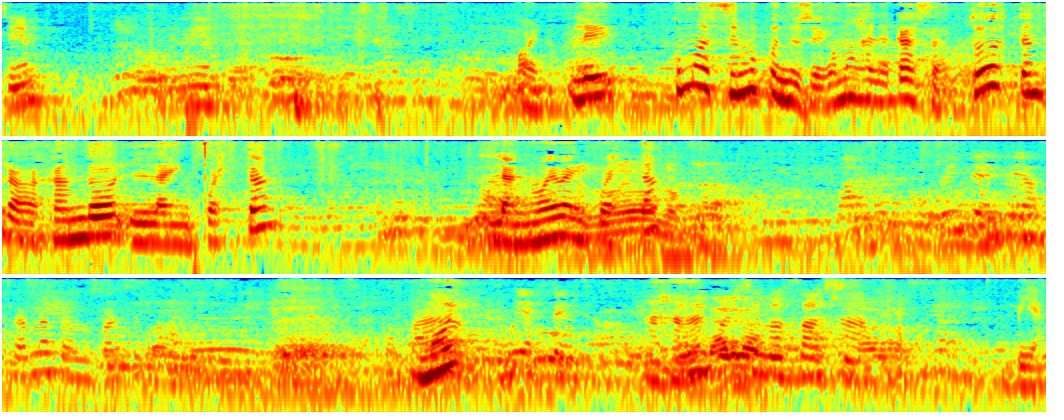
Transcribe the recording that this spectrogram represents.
¿Sí? Bien. Bueno, le- ¿cómo hacemos cuando llegamos a la casa? ¿Todos están trabajando la encuesta? ¿La nueva encuesta? Yo intenté hacerla, pero me parece Muy, muy extensa. Me ajá, parece más fácil. bien.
